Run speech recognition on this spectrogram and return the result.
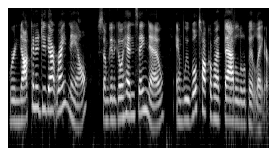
We're not going to do that right now, so I'm going to go ahead and say no, and we will talk about that a little bit later.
